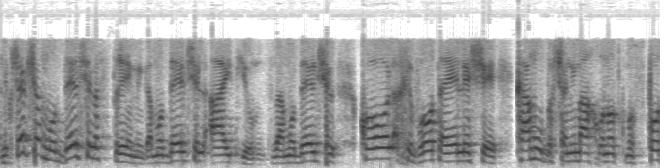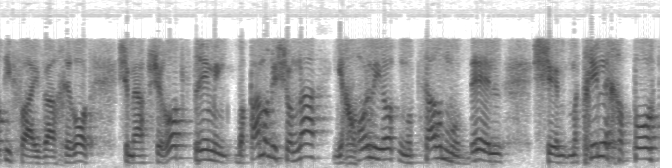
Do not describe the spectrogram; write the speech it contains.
אני חושב שהמודל של הסטרימינג, המודל של iTunes והמודל של כל החברות האלה שקמו בשנים האחרונות, כמו ספוטיפיי ואחרות, שמאפשרות סטרימינג, בפעם הראשונה יכול להיות נוצר מודל שמתחיל לחפות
